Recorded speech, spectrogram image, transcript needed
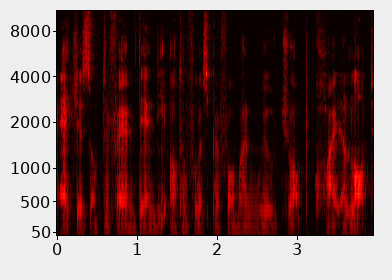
edges of the frame, then the autofocus performance will drop quite a lot.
